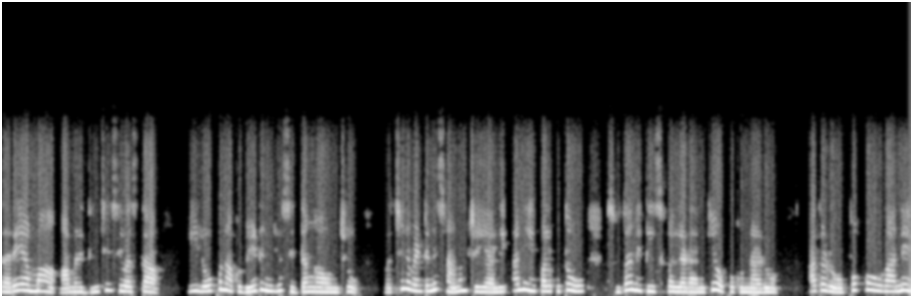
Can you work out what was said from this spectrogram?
సరే అమ్మా ఆమెను దించేసి వస్తా. ఈ లోపు నాకు వేడి నీళ్ళు సిద్ధంగా ఉంచు. వచ్చిన వెంటనే స్నానం చేయాలి అని పలుకుతూ సుధాని తీసుకెళ్ళడానికి ఒప్పుకున్నాడు. అతడు ఒప్పుకోగానే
